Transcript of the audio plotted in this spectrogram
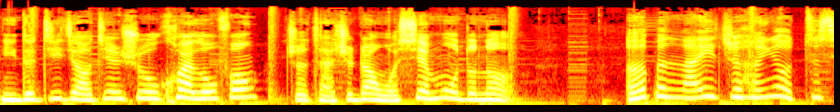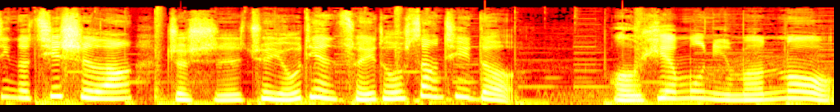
你的犄角剑术快如风，这才是让我羡慕的呢。而本来一直很有自信的七十郎，这时却有点垂头丧气的。好羡慕你们哦！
